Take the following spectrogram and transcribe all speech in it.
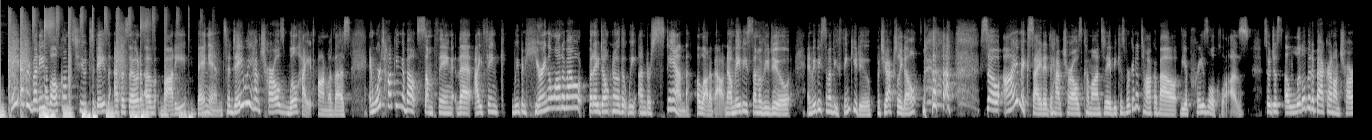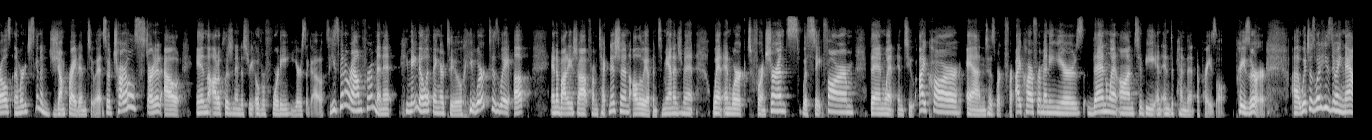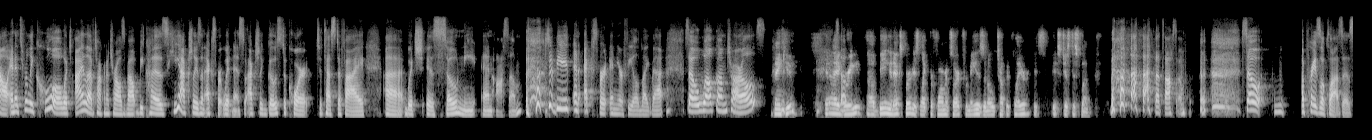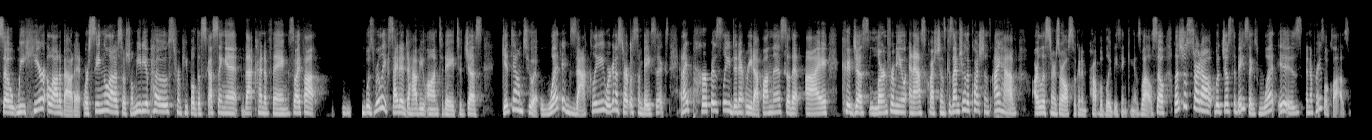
Hey, everybody, welcome to today's episode of Body Bangin'. Today we have Charles Wilhite on with us, and we're talking about something that I think we've been hearing a lot about, but I don't know that we understand a lot about. Now, maybe some of you do, and maybe some of you think you do, but you actually don't. so I'm excited to have Charles come on today because we're going to talk about the appraisal clause. So, just a little bit of background on Charles, and we're just going to jump right into it. So, Charles started out in the auto collision industry over 40 years ago. So, he's been around for a minute. He may know a thing or two. He worked his way up in a body shop from technician all the way up into management, went and worked for insurance with State Farm, then went into I-CAR and has worked for I-CAR for many years, then went on to be an independent appraisal appraiser uh, which is what he's doing now. And it's really cool, which I love talking to Charles about because he actually is an expert witness. So actually goes to court to testify, uh, which is so neat and awesome to be an expert in your field like that. So welcome, Charles. Thank you. And I agree. Uh, being an expert is like performance art for me as an old trumpet player. It's it's just as fun. That's awesome. So appraisal clauses. So we hear a lot about it. We're seeing a lot of social media posts from people discussing it, that kind of thing. So I thought was really excited to have you on today to just get down to it. What exactly? We're going to start with some basics. And I purposely didn't read up on this so that I could just learn from you and ask questions because I'm sure the questions I have our listeners are also going to probably be thinking as well. So let's just start out with just the basics. What is an appraisal clause?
